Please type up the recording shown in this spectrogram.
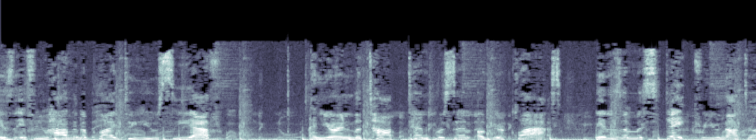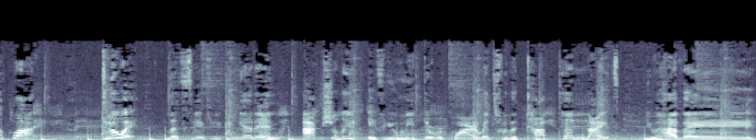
is if you haven't applied to UCF, and you're in the top 10% of your class, it is a mistake for you not to apply. Do it. Let's see if you can get in. Actually, if you meet the requirements for the top 10 Knights, you have a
